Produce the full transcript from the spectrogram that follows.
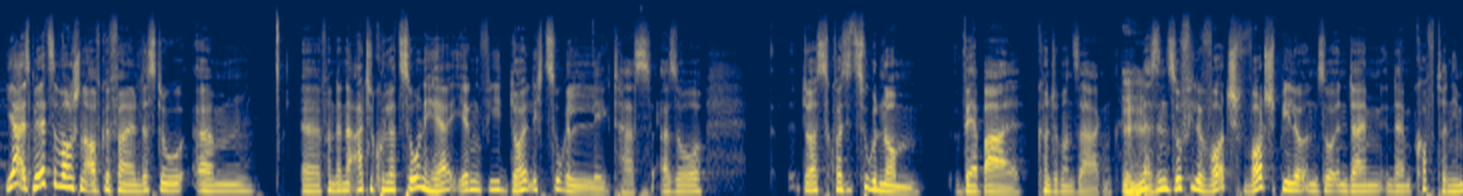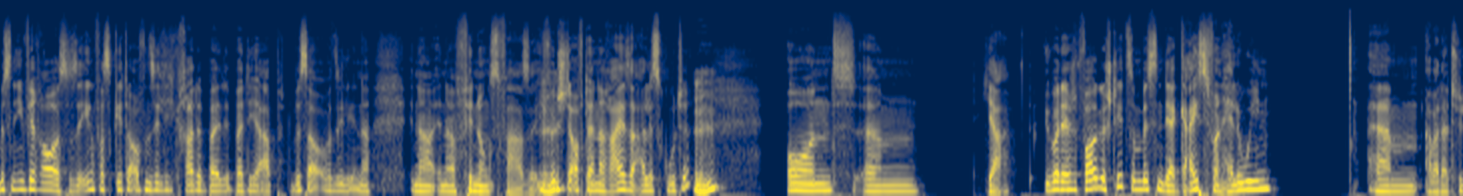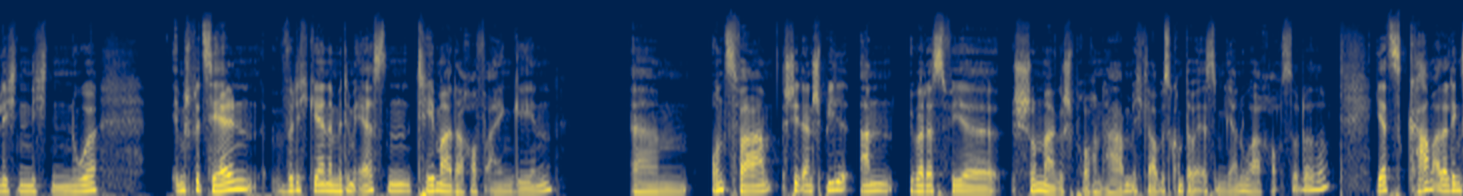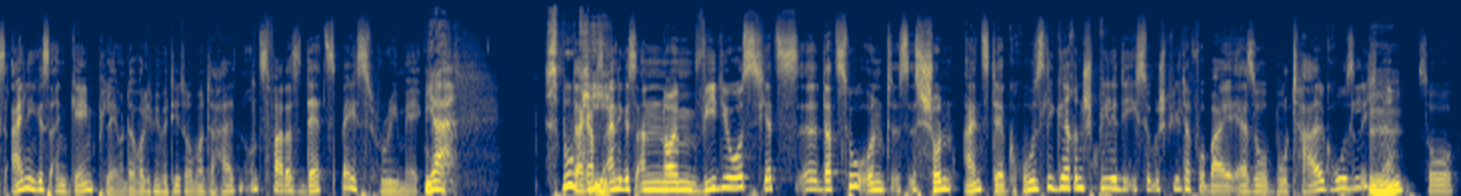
Ja, ist mir letzte Woche schon aufgefallen, dass du ähm, äh, von deiner Artikulation her irgendwie deutlich zugelegt hast. Also du hast quasi zugenommen, verbal, könnte man sagen. Mhm. Da sind so viele Wort, Wortspiele und so in deinem, in deinem Kopf drin, die müssen irgendwie raus. Also irgendwas geht da offensichtlich gerade bei, bei dir ab. Du bist ja offensichtlich in einer, in einer, in einer Findungsphase. Ich mhm. wünsche dir auf deiner Reise alles Gute. Mhm. Und ähm, ja, über der Folge steht so ein bisschen der Geist von Halloween. Ähm, aber natürlich nicht nur. Im Speziellen würde ich gerne mit dem ersten Thema darauf eingehen. Ähm, und zwar steht ein Spiel an, über das wir schon mal gesprochen haben. Ich glaube, es kommt aber erst im Januar raus oder so. Jetzt kam allerdings einiges an Gameplay und da wollte ich mich mit dir darüber unterhalten. Und zwar das Dead Space Remake. Ja. Spooky. Da gab es einiges an neuen Videos jetzt äh, dazu und es ist schon eins der gruseligeren Spiele, die ich so gespielt habe, wobei eher so brutal gruselig, ne? mhm. ne? So,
